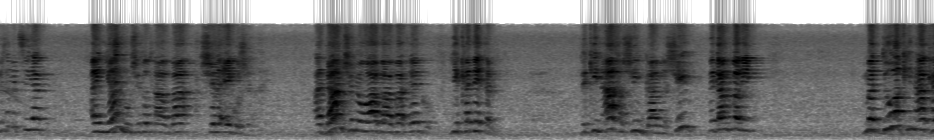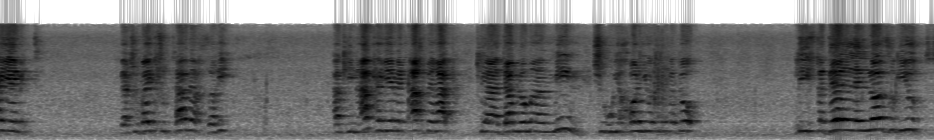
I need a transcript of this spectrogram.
וזה מצוין. העניין הוא שזאת אהבה של האגו שלכם. אדם שמאוהב אהבת אגו יקנא תמיד. וקנאה חשים גם נשים וגם גברים. מדוע קנאה קיימת? והתשובה היא פשוטה ואכזרית. הקנאה קיימת אך ורק כי האדם לא מאמין שהוא יכול להיות לבדו. להסתדר ללא זוגיות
